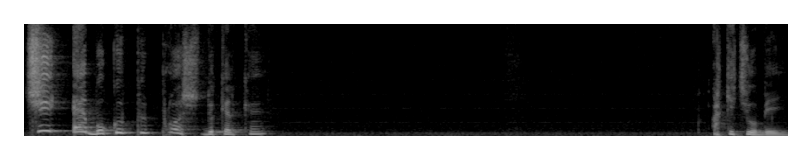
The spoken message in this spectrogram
Tu es beaucoup plus proche de quelqu'un à qui tu obéis.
